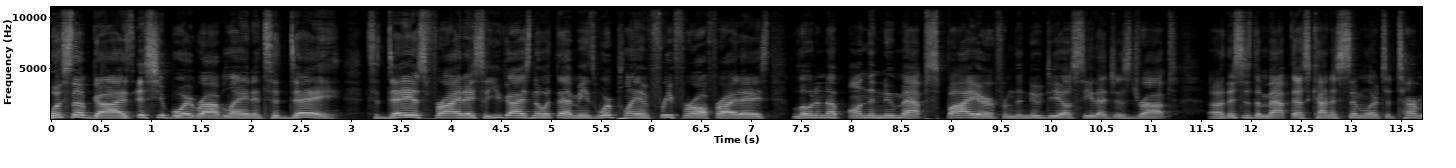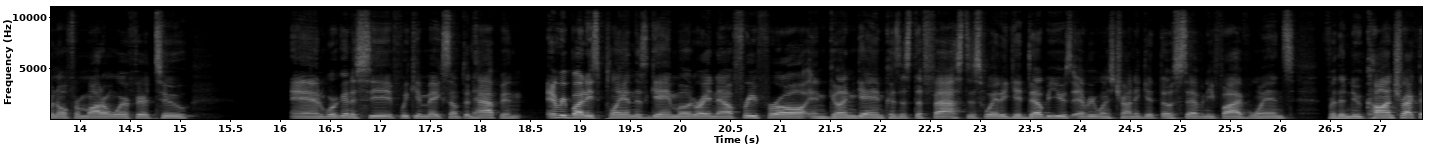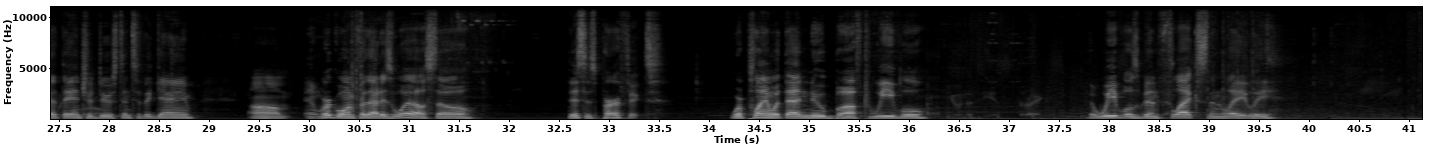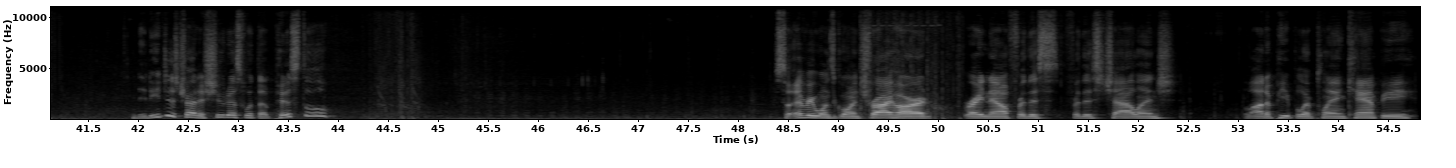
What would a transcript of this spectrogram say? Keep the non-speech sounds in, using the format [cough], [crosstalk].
What's up guys? It's your boy Rob Lane and today, today is Friday, so you guys know what that means. We're playing Free For All Fridays, loading up on the new map Spire from the new DLC that just dropped. Uh, this is the map that's kind of similar to Terminal from Modern Warfare 2, and we're gonna see if we can make something happen. Everybody's playing this game mode right now, Free For All and Gun Game, because it's the fastest way to get W's. Everyone's trying to get those 75 wins for the new contract that they introduced into the game. Um, and we're going for that as well. So this is perfect. We're playing with that new buffed Weevil. The Weevil's been flexing lately. Did he just try to shoot us with a pistol? So everyone's going try hard right now for this for this challenge. A lot of people are playing campy.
